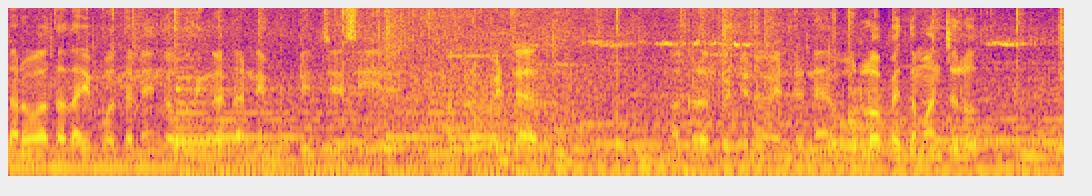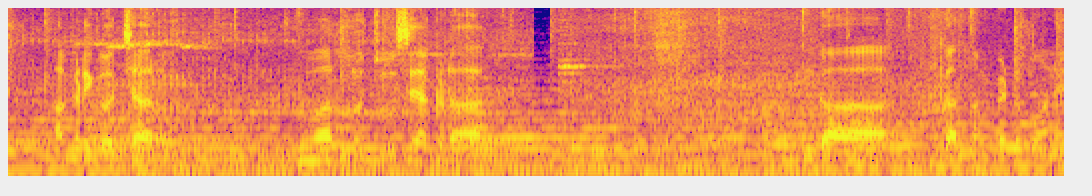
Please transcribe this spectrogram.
తర్వాత అది అయిపోతేనే ఇంకా ఉదింగట్లన్నీ పుట్టించేసి అక్కడ పెట్టారు. అక్కడ పెట్టిన వెంటనే ఊర్లో పెద్ద మనుషులు అక్కడికి వచ్చారు. వాళ్ళు చూసి అక్కడ ఇంకా గంధం పెట్టుకొని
